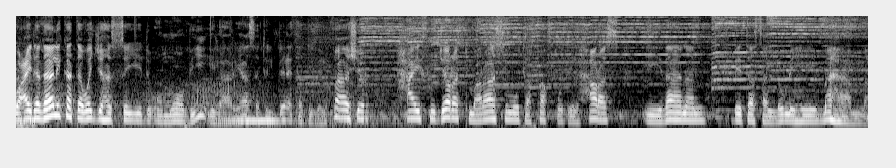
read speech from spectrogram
وعند ذلك توجه السيد أموبي إلى رئاسة البعثة بالفاشر حيث جرت مراسم تفقد الحرس إيذانا بتسلمه مهامة.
